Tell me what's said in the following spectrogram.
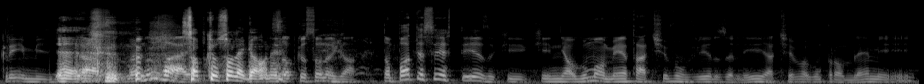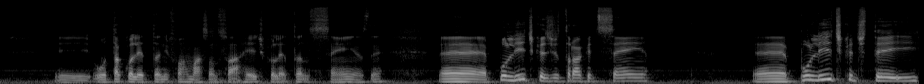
crime de É. graça. Mas não vai. Só porque eu sou legal, né? Só porque eu sou legal. Então pode ter certeza que, que em algum momento ativa um vírus ali, ativa algum problema e, e- ou está coletando informação da sua rede, coletando senhas, né? É, políticas de troca de senha, é, política de TI,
